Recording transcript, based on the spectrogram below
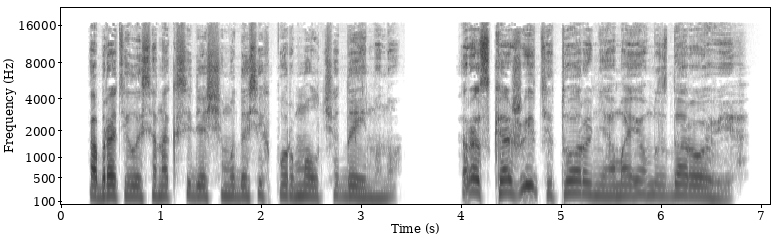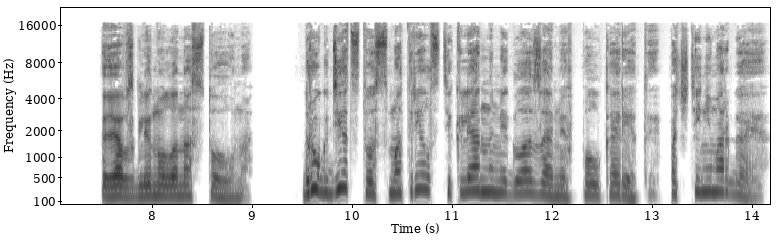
— обратилась она к сидящему до сих пор молча Деймону, — «расскажите Тороне о моем здоровье». Я взглянула на Стоуна. Друг детства смотрел стеклянными глазами в пол кареты, почти не моргая.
